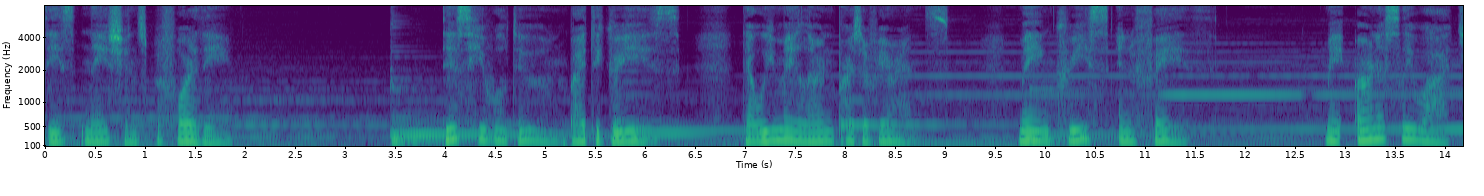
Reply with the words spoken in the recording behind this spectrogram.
these nations before thee. This he will do by degrees, that we may learn perseverance, may increase in faith, may earnestly watch,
